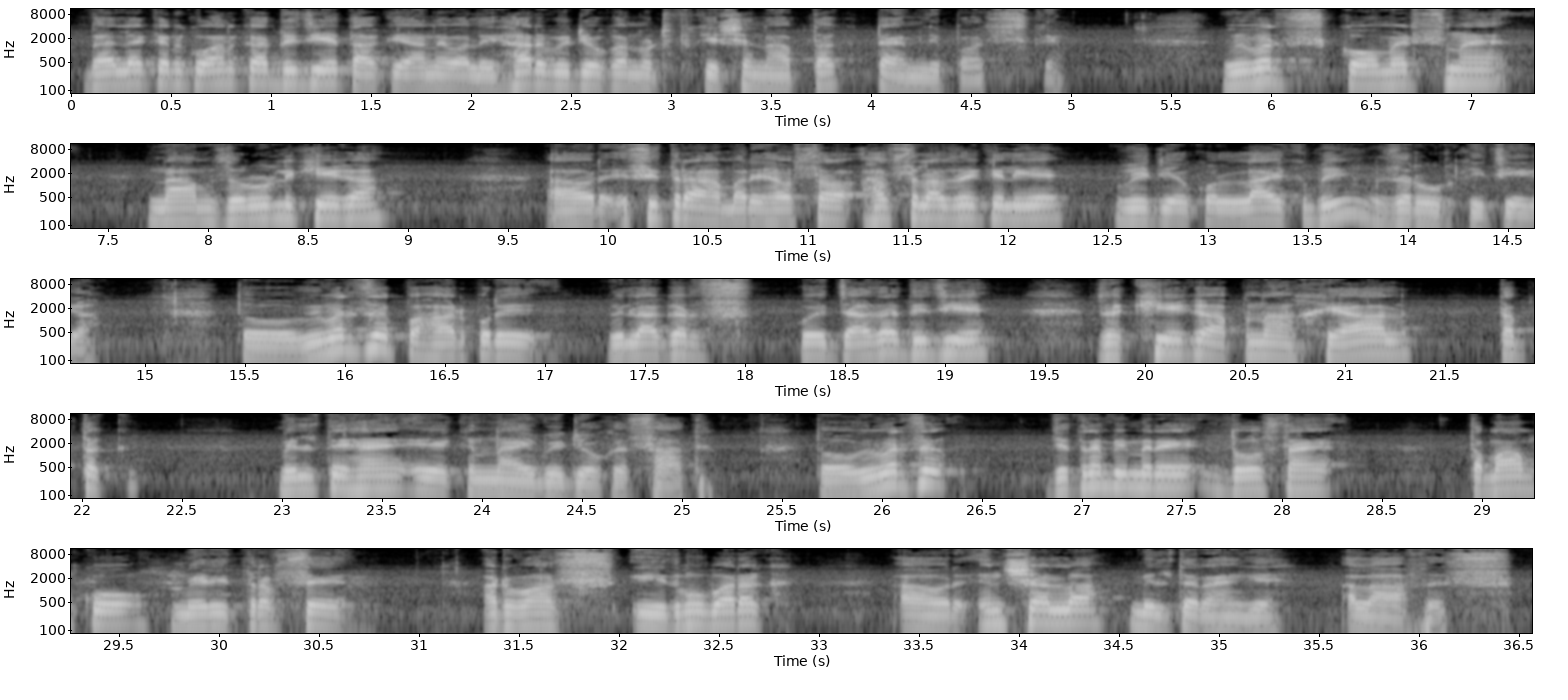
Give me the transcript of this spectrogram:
बेल आइकन को ऑन कर दीजिए, ताकि आने वाली हर वीडियो का नोटिफिकेशन आप तक टाइमली पहुँच सके। व्यूवर्स कमेंट्स में नाम ज़रूर लिखिएगा, और इसी तरह हमारे हौसला अफजाई के लिए वीडियो को लाइक भी ज़रूर कीजिएगा। तो व्यूवर्स पहाड़पुरी विलागर्स को इजाज़त दीजिए। रखिएगा अपना ख्याल। तब तक मिलते हैं एक नए वीडियो के साथ। तो व्यूवर्स, जितने भी मेरे दोस्त हैं, तमाम को मेरी तरफ़ से एडवांस ईद मुबारक और इन मिलते रहेंगे। अल्लाह हाफिज़।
